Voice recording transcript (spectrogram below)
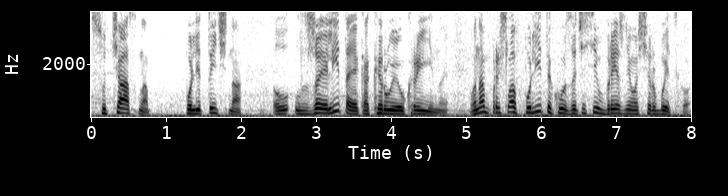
сучасна політична л- лжееліта, яка керує Україною, вона прийшла в політику за часів Брежнєва Щербицького.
